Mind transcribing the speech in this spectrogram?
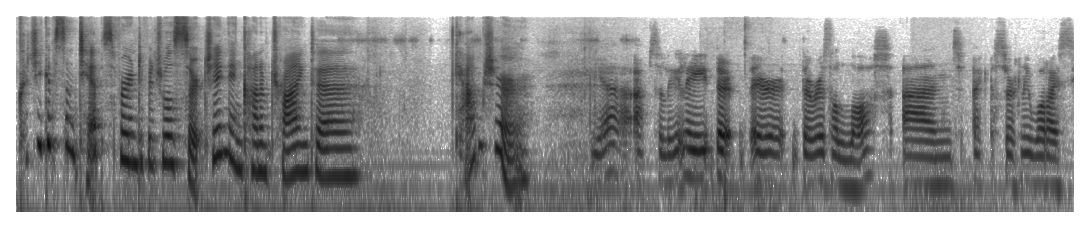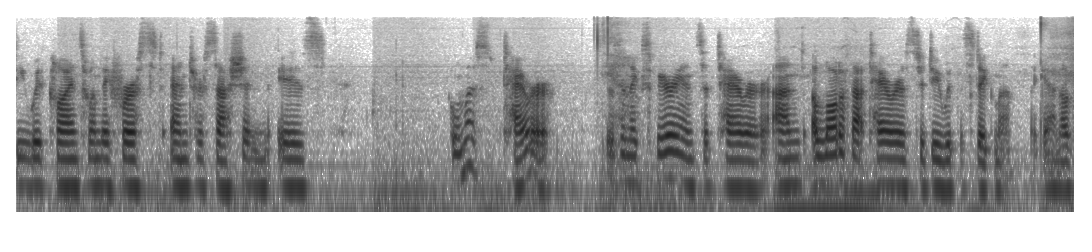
could you give some tips for individuals searching and kind of trying to capture yeah, absolutely. There, there, there is a lot, and certainly what I see with clients when they first enter session is almost terror. There's an experience of terror, and a lot of that terror is to do with the stigma. Again, of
